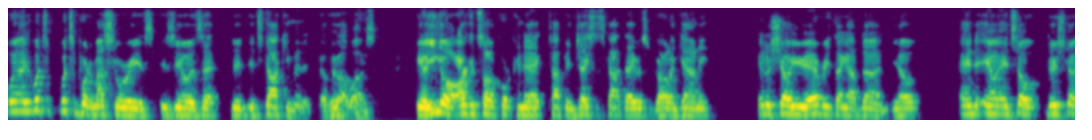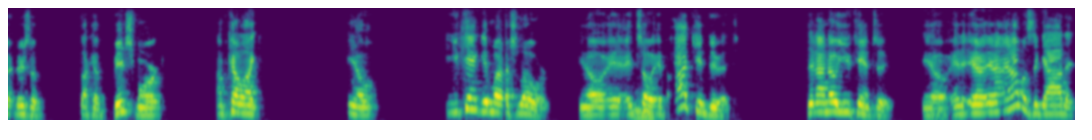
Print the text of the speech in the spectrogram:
Well, what's what's important my story is is you know is that it's documented of who I was. Mm-hmm. You know, you go to Arkansas Court Connect, type in Jason Scott Davis from Garland County, it'll show you everything I've done. You know, and you know, and so there's no there's a like a benchmark, I'm kind of like, you know, you can't get much lower, you know. And, and mm-hmm. so if I can do it, then I know you can too, you know. And, and and I was the guy that,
